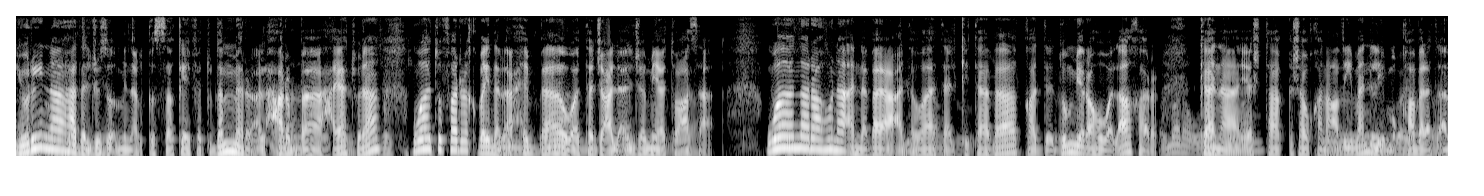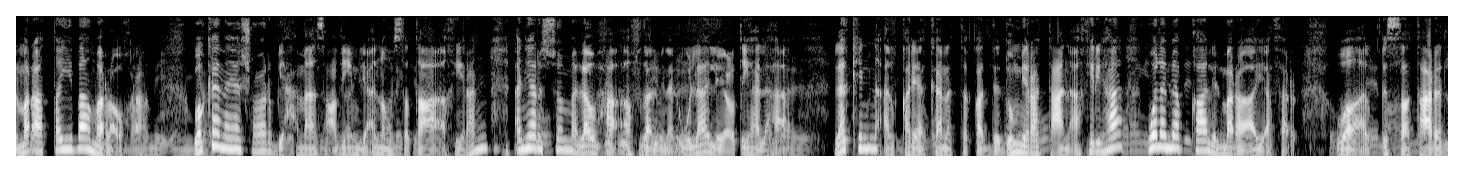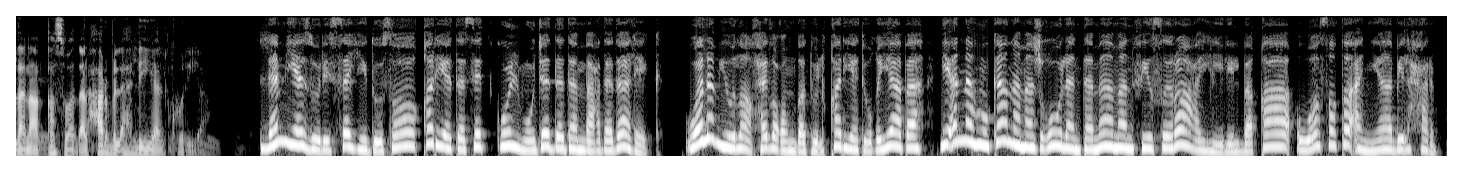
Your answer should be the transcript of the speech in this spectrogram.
يرينا هذا الجزء من القصة كيف تدمر الحرب حياتنا وتفرق بين الأحبة وتجعل الجميع تعساء ونرى هنا أن بائع أدوات الكتابة قد دمر هو الآخر كان يشتاق شوقا عظيما لمقابلة المرأة الطيبة مرة أخرى. وكان يشعر بحماس عظيم لأنه استطاع أخيرا أن يرسم لوحة أفضل من الأولى ليعطيها لها. لكن القرية كانت قد دمرت عن آخرها ولم يبقى للمرأة أي أثر. والقصة تعرض لنا قسوة الحرب الأهلية الكورية. لم يزر السيد صا قرية سيتكول مجددا بعد ذلك ولم يلاحظ عمدة القرية غيابه لأنه كان مشغولا تماما في صراعه للبقاء وسط أنياب الحرب.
